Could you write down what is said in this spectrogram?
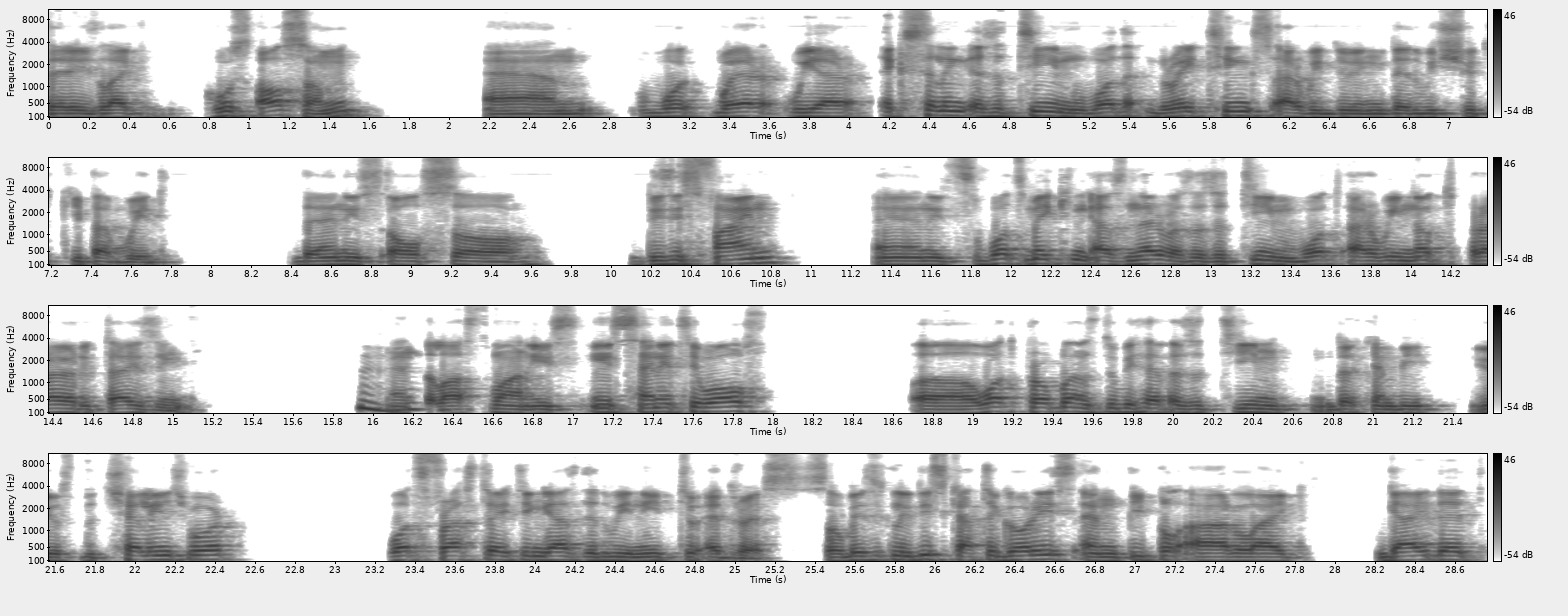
There is like who's awesome and wh- where we are excelling as a team. What great things are we doing that we should keep up with? Then it's also this is fine, and it's what's making us nervous as a team. What are we not prioritizing? Mm-hmm. And the last one is Insanity Wolf uh, what problems do we have as a team that can be used the challenge word what's frustrating us that we need to address so basically these categories and people are like guided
